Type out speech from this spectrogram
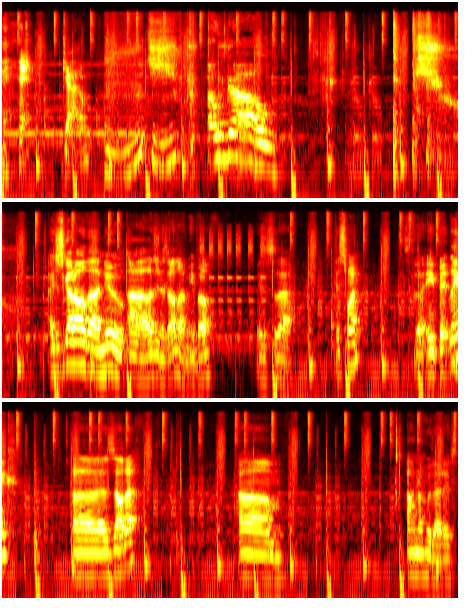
Got him. Oh no! I just got all the new uh, Legend of Zelda amiibo. Is uh, this one? It's the 8-bit Link. Uh, Zelda. Um, I don't know who that is.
